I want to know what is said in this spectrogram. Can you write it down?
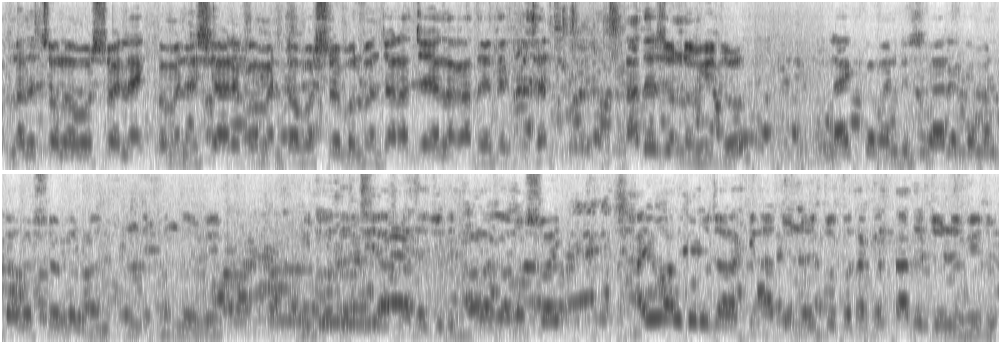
আপনাদের চলে অবশ্যই লাইক কমেন্টে শেয়ারে কমেন্টে অবশ্যই বলবেন যারা যে এলাকা থেকে দেখতেছেন, তাদের জন্য ভিডিও লাইক কমেন্টে শেয়ারে কমেন্টে অবশ্যই বলবেন। সুন্দর সুন্দর ভিডিও। দিচ্ছি আপনাদের যদি ভালো লাগে অবশ্যই। সাইওয়াল গরু যারা কেনার জন্য উদ্যোগ থাকবেন, তাদের জন্য ভিডিও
